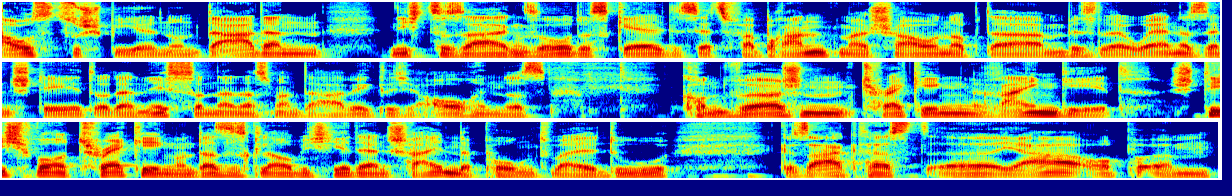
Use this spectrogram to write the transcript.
auszuspielen und da dann nicht zu sagen, so, das Geld ist jetzt verbrannt, mal schauen, ob da ein bisschen Awareness entsteht oder nicht, sondern dass man da wirklich auch in das Conversion Tracking reingeht. Stichwort Tracking und das ist, glaube ich, hier der entscheidende Punkt, weil du gesagt hast, äh, ja, ob ähm,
